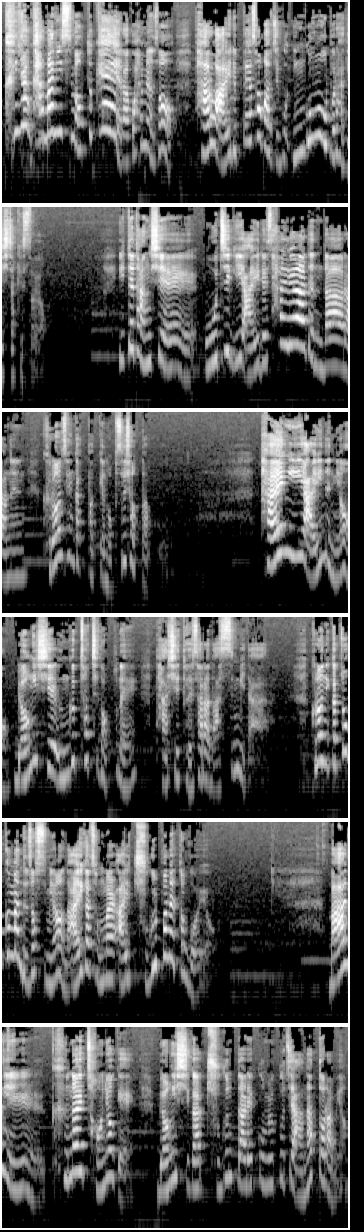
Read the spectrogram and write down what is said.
그냥 가만히 있으면 어떡해! 라고 하면서 바로 아이를 뺏어가지고 인공호흡을 하기 시작했어요. 이때 당시에 오직 이 아이를 살려야 된다라는 그런 생각밖에 없으셨다고. 다행히 이 아이는요, 명희 씨의 응급처치 덕분에 다시 되살아났습니다. 그러니까 조금만 늦었으면 아이가 정말 아이 죽을 뻔했던 거예요. 만일 그날 저녁에 명희 씨가 죽은 딸의 꿈을 꾸지 않았더라면,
